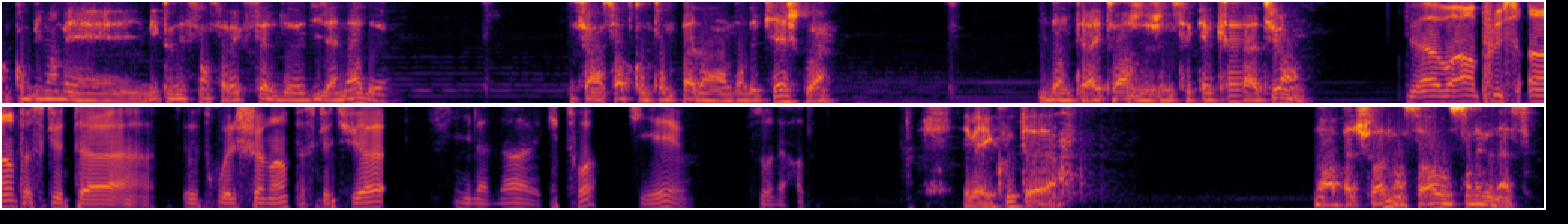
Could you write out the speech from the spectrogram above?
en combinant mes, mes connaissances avec celles de d'Ilana, de, de faire en sorte qu'on tombe pas dans, dans des pièges, quoi. Dans le territoire de je ne sais quelle créature. Tu vas avoir un plus 1 parce que tu as trouvé le chemin, parce que tu as Ilana avec toi, qui est zonarde. Eh ben écoute, euh, n'aura pas le choix, mais on saura où sont les menaces.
